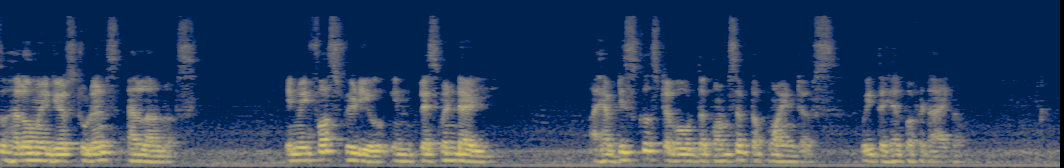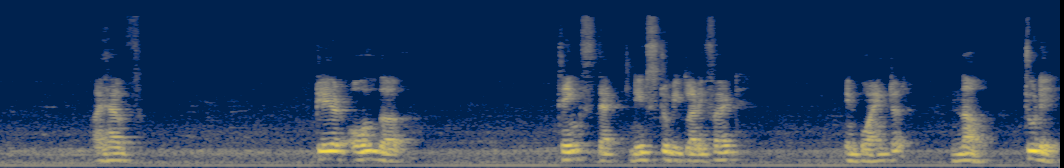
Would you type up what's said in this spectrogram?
So hello my dear students and learners. In my first video in placement diary, I have discussed about the concept of pointers with the help of a diagram. I have cleared all the things that needs to be clarified in pointer. Now today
